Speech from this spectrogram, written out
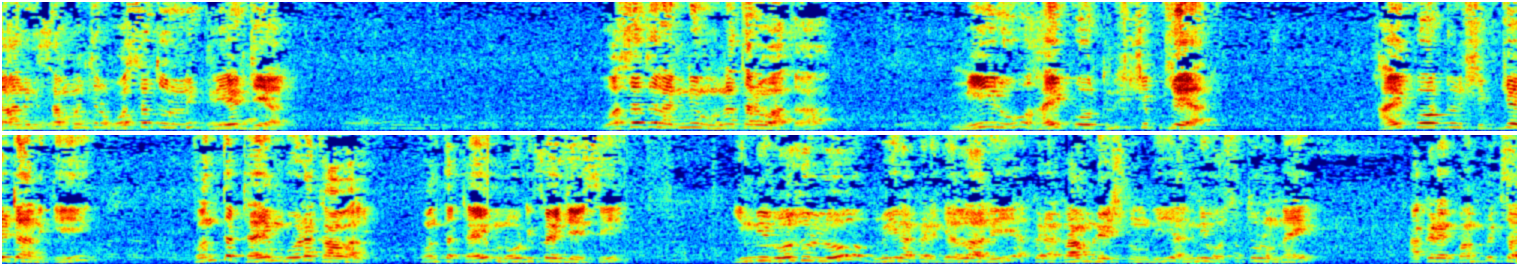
దానికి సంబంధించిన వసతుల్ని క్రియేట్ చేయాలి. వసతులన్నీ ఉన్న తర్వాత మీరు హైకోర్టుని షిఫ్ట్ చేయాలి. హైకోర్టును షిఫ్ట్ చేయడానికి కొంత టైం కూడా కావాలి. కొంత టైం నోటిఫై చేసి ఇన్ని రోజుల్లో మీరు అక్కడికి వెళ్ళాలి అక్కడ అకామిడేషన్ ఉంది అన్ని వసతులు ఉన్నాయి అక్కడికి పంపించా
